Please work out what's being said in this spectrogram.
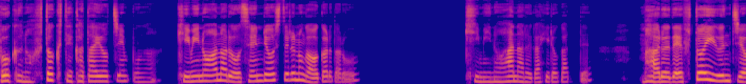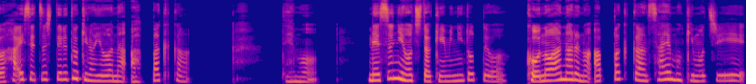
僕の太くて硬いおちんぽが、君のアナルを占領してるのがわかるだろう君のアナルが広がって、まるで太いうんちを排泄してる時のような圧迫感。でも、メスに落ちた君にとっては、このアナルの圧迫感さえも気持ちいい。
